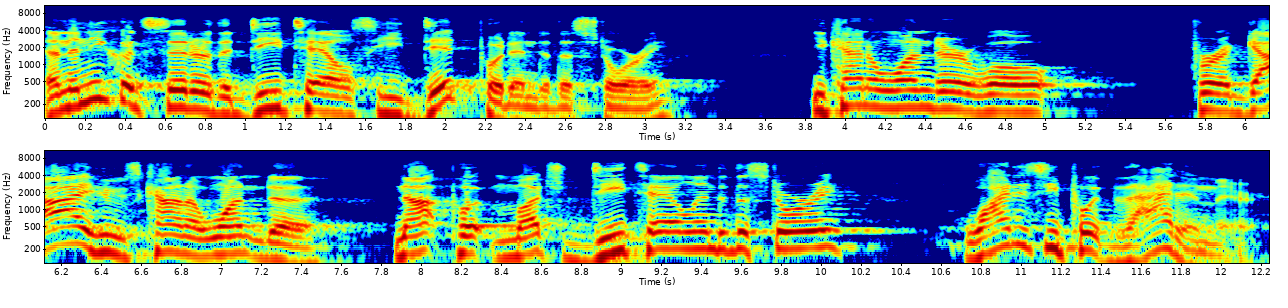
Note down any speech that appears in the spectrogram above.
and then you consider the details he did put into the story, you kind of wonder, well, for a guy who's kind of wanting to not put much detail into the story, why does he put that in there?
